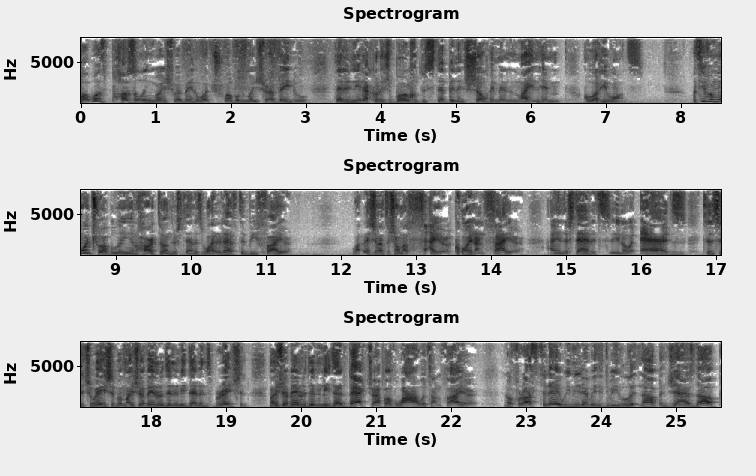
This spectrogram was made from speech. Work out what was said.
What was puzzling Moshe Rabbeinu? What troubled Moshe Rabbeinu that he needed HaKadosh Baruch Hu to step in and show him and enlighten him on what he wants? What's even more troubling and hard to understand is why did it have to be fire? Why did you have to show him a fire, a coin on fire? I understand it's, you know, it adds to the situation, but Moshe Rabbeinu didn't need that inspiration. Moshe Rabbeinu didn't need that backdrop of, wow, it's on fire. You know, for us today, we need everything to be lit up and jazzed up.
